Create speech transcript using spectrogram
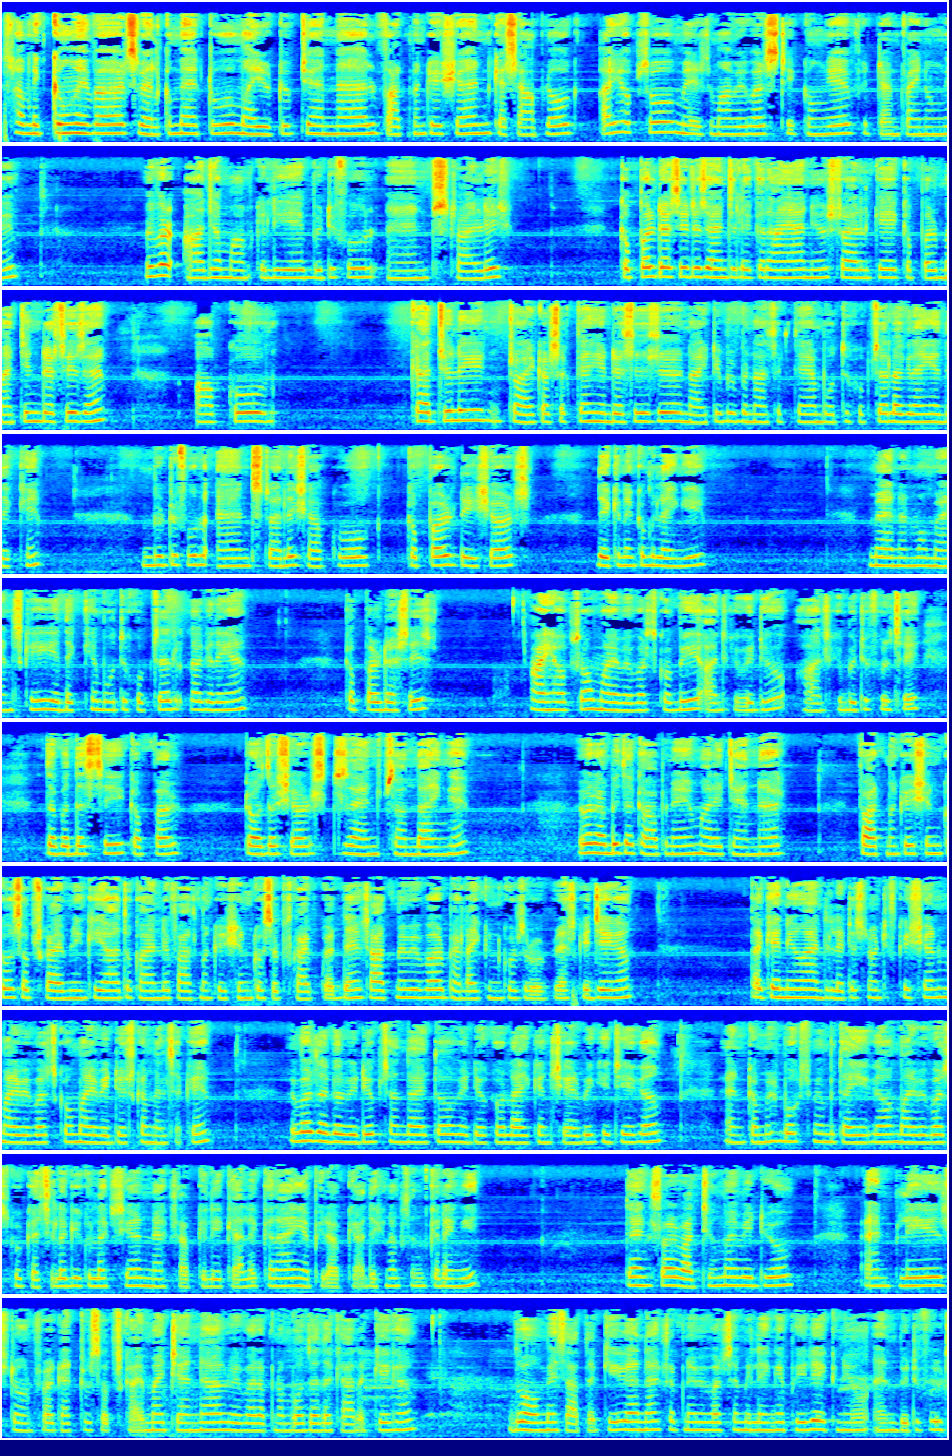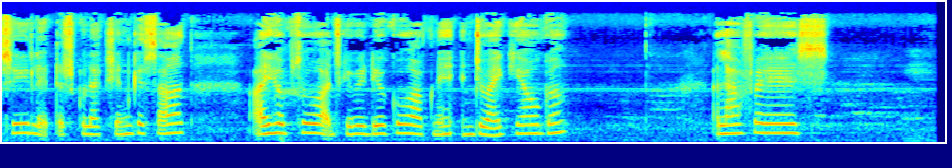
Aslam viewers welcome back to my YouTube channel Fatma Krishan कैसे आप लोग? आई होप सो मेरे तमाम वीवर्स ठीक होंगे फिट एंड फाइन होंगे। वीवर आज हम आपके लिए beautiful and stylish couple dresses design से लेकर आए हैं। न्यू स्टाइल के कपल मैचिंग ड्रेसेस हैं। आपको कैजुअली ट्राई कर सकते हैं, ये ड्रेसेस नाइटी भी बना सकते हैं। बहुत ही खूबसूरत लग रहे हैं, ये देखें। ब्यूटीफुल एंड स्टाइलिश आपको कपल टी शर्ट्स देखने को मिलेंगी। मैन एंड वोमेंस की ये देखें बहुत ही खूबसूरत लग रही हैं couple dresses. I hope so हमारे व्यूवर्स को भी आज की वीडियो, आज की ब्यूटीफुल से, ज़बरदस्त से कपल ट्राउज़र शर्ट्स, डिज़ाइन पसंद आएँगे। अगर अभी तक आपने हमारे चैनल फातमा क्रिशन को सब्सक्राइब नहीं किया तो काइंडली फातमा क्रिशन को सब्सक्राइब कर दें। साथ में भी वर्ड बेल आइकन को ज़रूर प्रेस कीजिएगा ताकि न्यू एंड लेटेस्ट नोटिफिकेशन हमारे व्यूवर्स को, हमारे वीडियोस का मिल सके। व्यूवर्स अगर वीडियो पसंद आए तो वीडियो को लाइक एंड शेयर भी कीजिएगा। एंड कमेंट बॉक्स में बताइएगा हमारे व्यूवर्स को कैसी लगी कलेक्शन नेक्स्ट आपके लिए क्या लेकर आए या फिर आप क्या देखना पसंद करेंगी। Thanks for watching my video and please don't forget to subscribe my channel viewer अपना बहुत ज़्यादा ख्याल रखिएगा। दुआओं में साथ रखिएगा। नेक्स्ट अपने वीवर से मिलेंगे फिर एक न्यू एंड ब्यूटीफुल सी लेटेस्ट कलेक्शन के साथ। आई होप सो आज की वीडियो को आपने इन्जॉय किया होगा। अल्लाह हाफ़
